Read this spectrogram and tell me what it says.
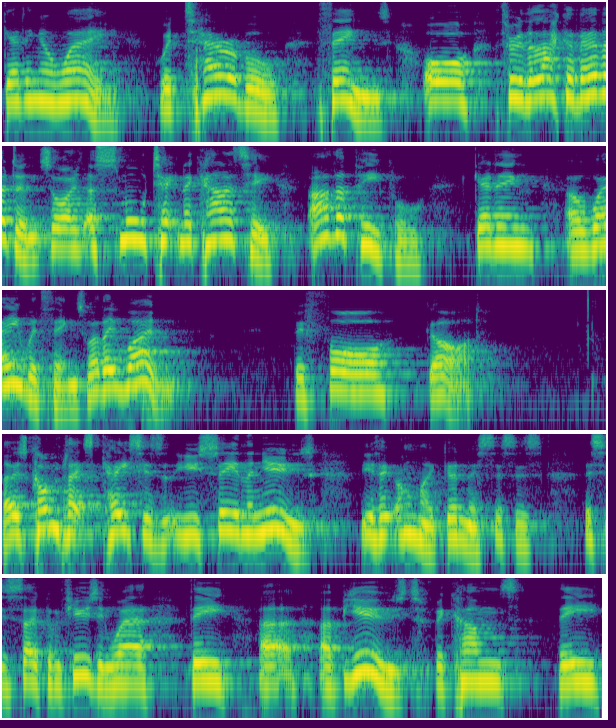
getting away with terrible things, or through the lack of evidence or a small technicality, other people getting away with things. Well, they won't before God. Those complex cases that you see in the news, you think, oh my goodness, this is, this is so confusing, where the uh, abused becomes the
